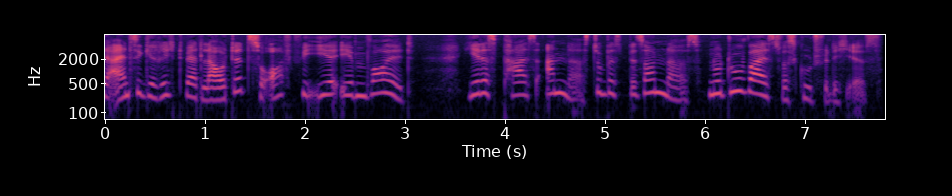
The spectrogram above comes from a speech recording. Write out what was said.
Der einzige Richtwert lautet, so oft wie ihr eben wollt. Jedes Paar ist anders, du bist besonders, nur du weißt, was gut für dich ist.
